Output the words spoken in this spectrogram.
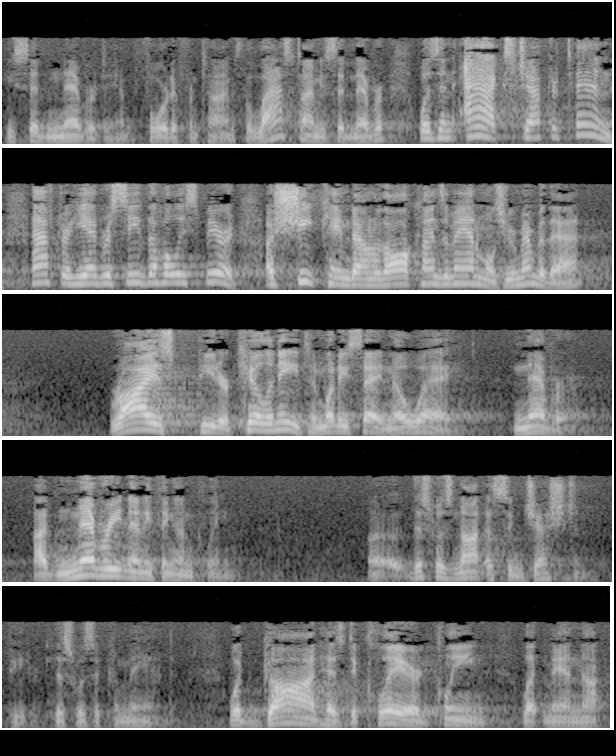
He said never to him four different times. The last time he said never was in Acts chapter 10, after he had received the Holy Spirit. A sheep came down with all kinds of animals. You remember that? Rise, Peter, kill and eat. And what did he say? No way. Never. I've never eaten anything unclean. Uh, this was not a suggestion, Peter. This was a command. What God has declared clean, let man not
